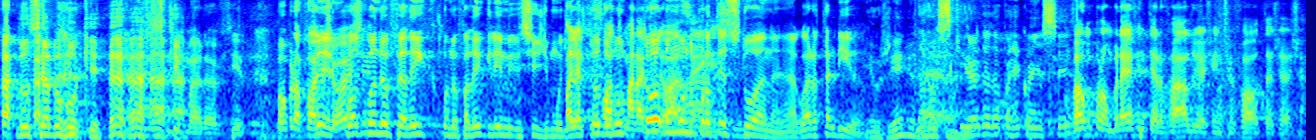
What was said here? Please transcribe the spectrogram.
Luciano Huck. Que maravilha. Vamos para a foto de hoje? Quando eu falei, quando eu falei que queria me vestir de mulher, Olha que todo foto mundo, todo mundo hein? protestou, né? Agora tá ali. ó. Eugênio Da Nelson. esquerda dá para reconhecer. Vamos para um breve intervalo e a gente volta já já.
